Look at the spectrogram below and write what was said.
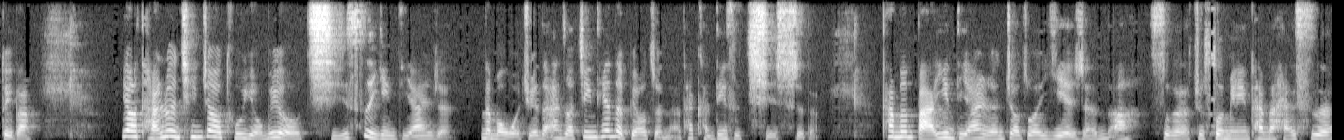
对吧？要谈论清教徒有没有歧视印第安人，那么我觉得按照今天的标准呢，他肯定是歧视的。他们把印第安人叫做野人啊，是个就说明他们还是，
